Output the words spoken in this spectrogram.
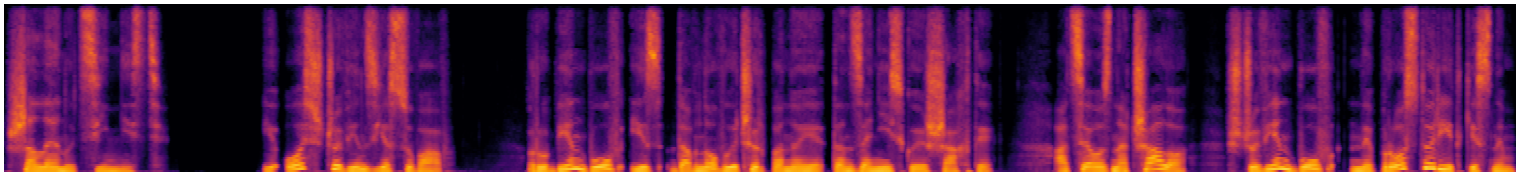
шалену цінність. І ось що він з'ясував. Рубін був із давно вичерпаної танзанійської шахти, а це означало, що він був не просто рідкісним,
